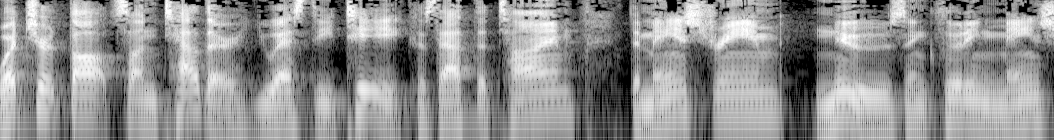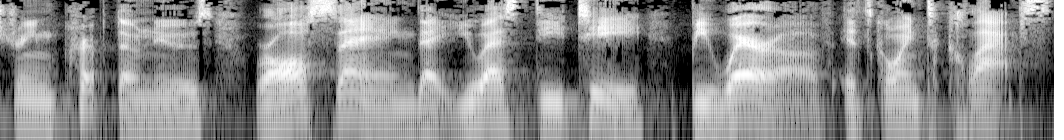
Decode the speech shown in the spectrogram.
What's your thoughts on Tether USDT? Because at the time, the mainstream news, including mainstream crypto news, were all saying that USDT, beware of, it's going to collapse.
